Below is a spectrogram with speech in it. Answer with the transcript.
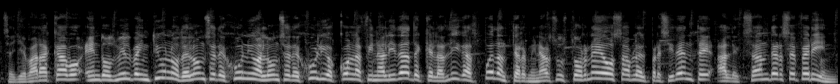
Se llevará a cabo en 2021 del 11 de junio al 11 de julio con la finalidad de que las ligas puedan terminar sus torneos, habla el presidente Alexander Seferín.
